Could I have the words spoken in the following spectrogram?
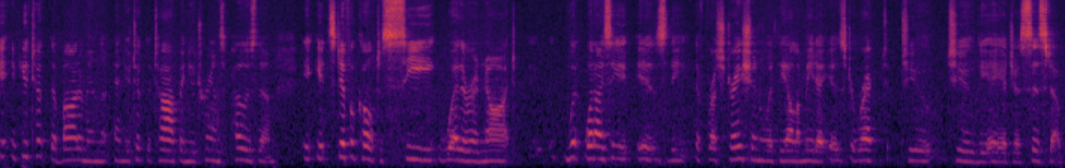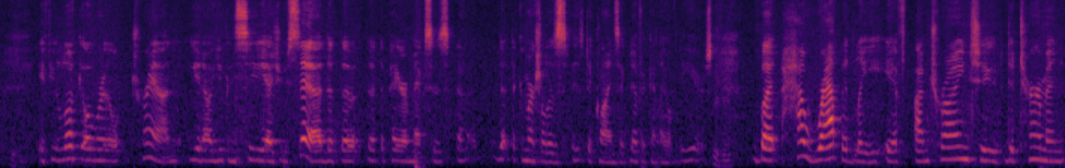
I- If you took the bottom and, the- and you took the top and you transpose them, i it's difficult to see whether or not, what, what I see is the, the frustration with the Alameda is direct to, to the AHS system. If you look over the trend, you know, you can see, as you said, that the, that the payer mix is, uh, that the commercial has, has declined significantly over the years. But how rapidly, if I'm trying to determine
